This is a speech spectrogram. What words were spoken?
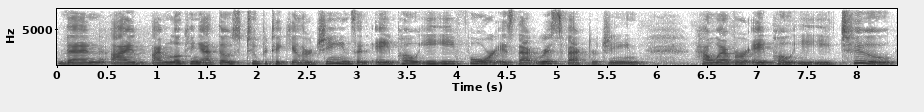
then I, I'm looking at those two particular genes, and ApoE4 is that risk factor gene. However, ApoE2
